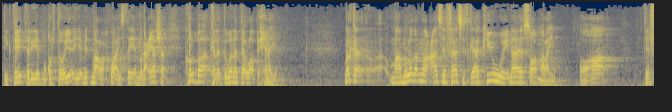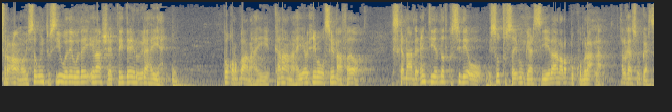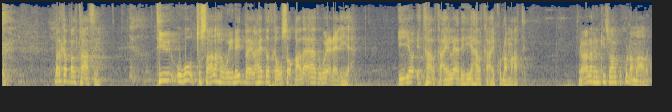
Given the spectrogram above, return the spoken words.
Dictator iyo boqortooyo iyo mid maal wax ku haysta iyo magacyaasha kolba kala duwana dee loo bixinayo. Marka maamulada noocaasee faasidka ah kii u weynaaye soo maray oo ah dee fircoon oo isagu intuu sii waday waday ilaa sheegtay dee inuu ilaaha yahay boqor baan ahay kanaan ahay wixiiba uu sii dhaafayoo iska dhaadhicintiiyo dadku sidii uu isu tusay buu gaadhsiiyeyba ana rabbukumulaclaa halkaasuu gaadhsiiyey. Marka bal taasi tii ugu tusaalaha weynayd baa ilaahay dadka u soo qaada aada ugu celceliyaa iyo itaalka ay leedahay iyo halka ay ku dhammaatay. Fircoon arrinkiisu halku ku dhammaaday.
